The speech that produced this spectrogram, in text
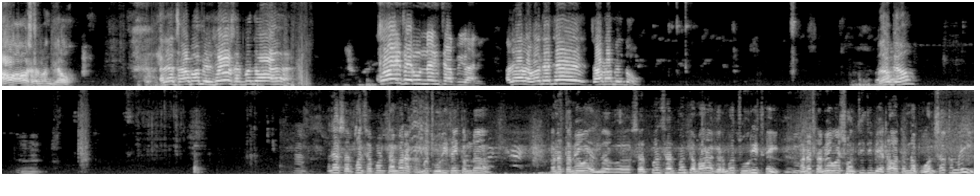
આવો આવો સરપંચ આવો અરે ચા બા મેલજો સરપંચ કોઈ જરૂર નહીં ચા પીવાની. અરે રવા દેજે ચા ના મેલતો બેહો બેહો અરે સરપંચ સરપંચ તમારા ઘરમાં ચોરી થઈ તમને? અને તમે સરપંચ સરપંચ તમારા ઘરમાં ચોરી થઈ. અને તમે હોય શાંતિથી બેઠા હો તમને ફોન શક નહીં?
